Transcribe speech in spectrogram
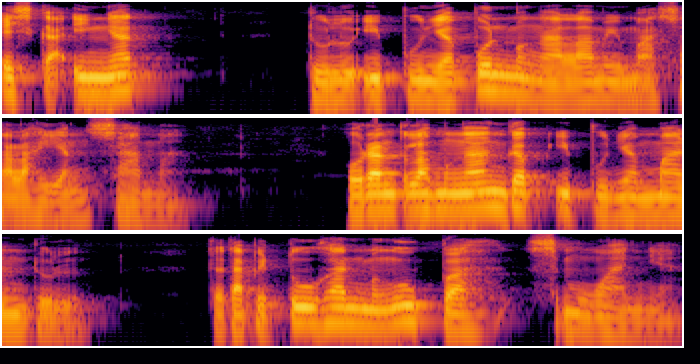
Iska ingat dulu ibunya pun mengalami masalah yang sama. Orang telah menganggap ibunya mandul, tetapi Tuhan mengubah semuanya.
